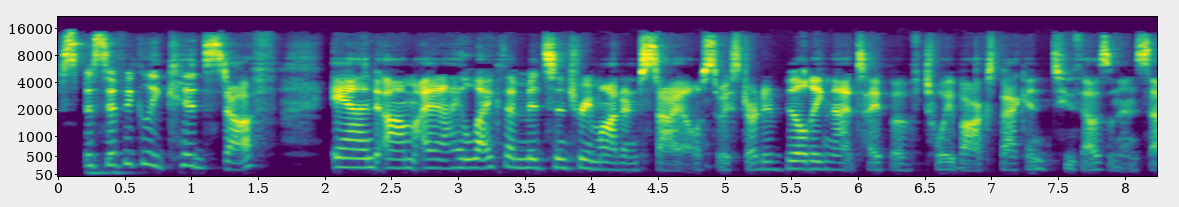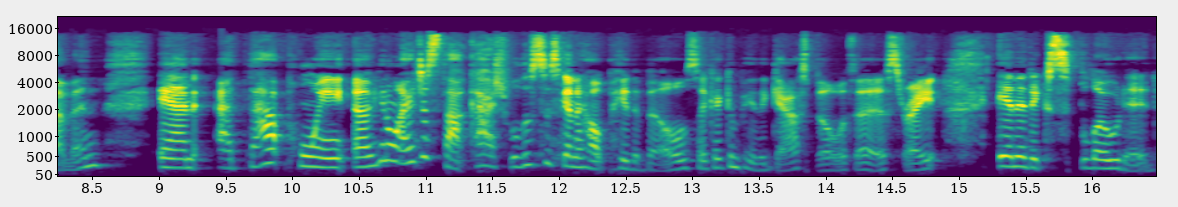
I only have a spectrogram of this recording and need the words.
specifically kid stuff and um, and I like the mid-century modern style. So I started building that type of toy box back in 2007. And at that point, uh, you know, I just thought, gosh, well, this is going to help pay the bills. Like I can pay the gas bill with this, right? And it exploded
